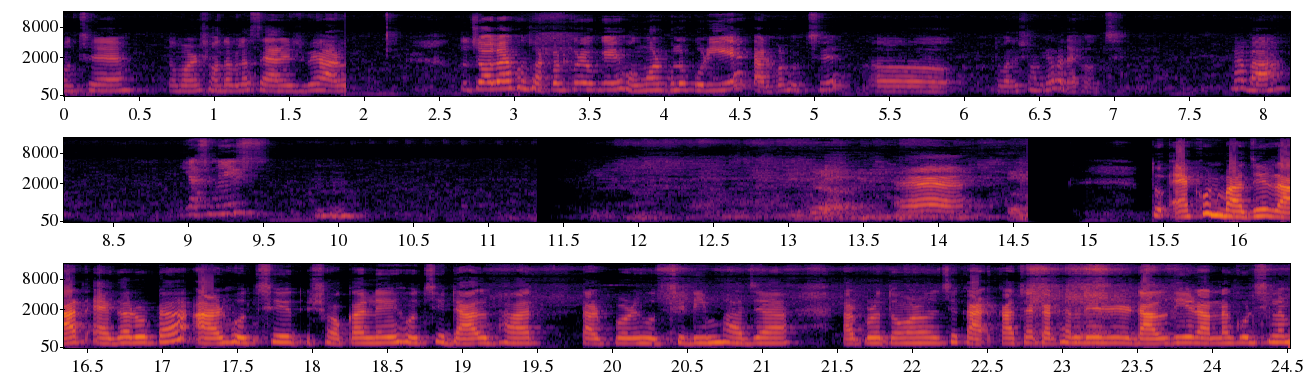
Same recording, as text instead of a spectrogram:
হচ্ছে তোমার সন্ধ্যাবেলা স্যার আসবে আর তো চলো এখন ঝটপট করে ওকে হোমওয়ার্কগুলো করিয়ে তারপর হচ্ছে তোমাদের সঙ্গে আবার দেখা হচ্ছে। বাবা. হ্যাঁ। তো এখন বাজে রাত এগারোটা আর হচ্ছে সকালে হচ্ছে ডাল ভাত তারপরে হচ্ছে ডিম ভাজা, তারপরে তোমার হচ্ছে কাঁচা কাঁঠালের ডাল দিয়ে রান্না করেছিলাম,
